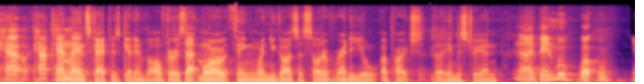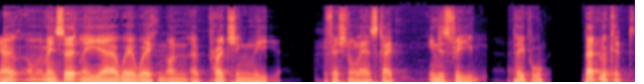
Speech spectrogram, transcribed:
how how can landscapers get involved, or is that more of a thing when you guys are sort of ready? You'll approach the industry and No, Ben. We'll, well, we'll, you know, I mean, certainly uh, we're working on approaching the professional landscape industry people. But look, it,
